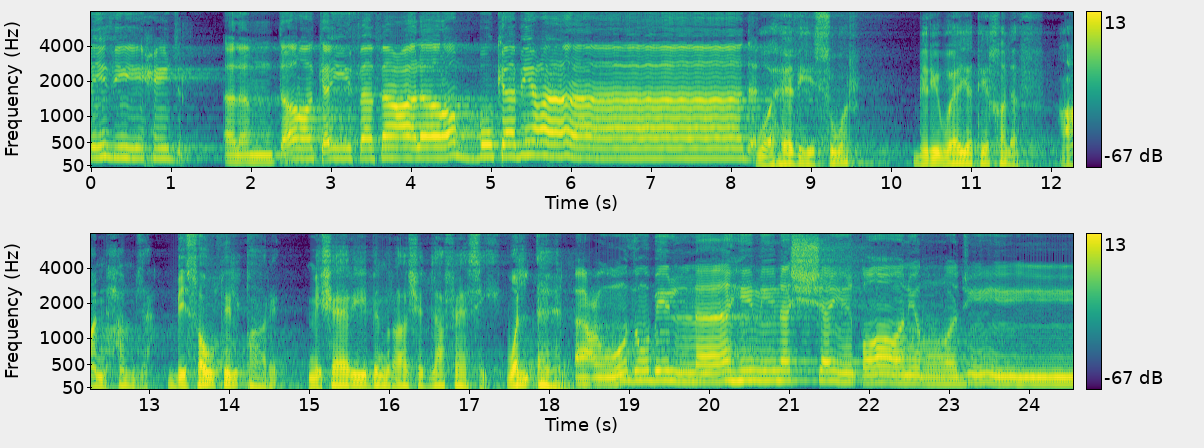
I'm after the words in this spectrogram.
لذي حجر؟ ألم تر كيف فعل ربك بعاد؟ وهذه السور برواية خلف عن حمزة بصوت القارئ مشاري بن راشد العفاسي. والآن أعوذ بالله من الشيطان الرجيم.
